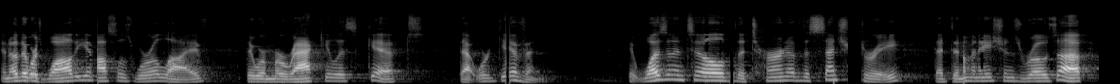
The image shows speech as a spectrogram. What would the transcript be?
In other words, while the apostles were alive, there were miraculous gifts that were given. It wasn't until the turn of the century that denominations rose up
